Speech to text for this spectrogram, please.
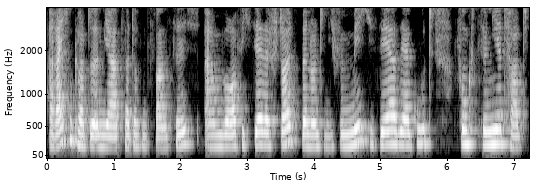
erreichen konnte im Jahr 2020, ähm, worauf ich sehr, sehr stolz bin und die für mich sehr, sehr gut funktioniert hat.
